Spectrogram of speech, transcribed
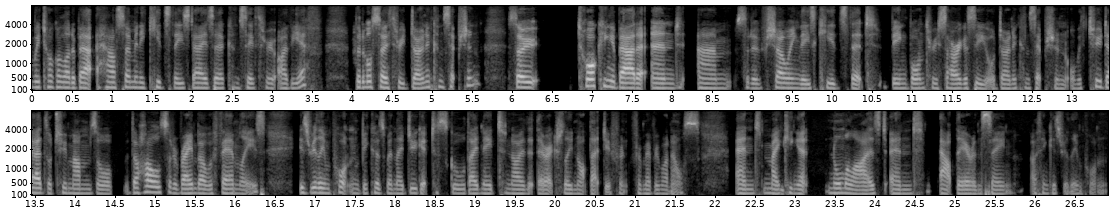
we talk a lot about how so many kids these days are conceived through IVF, but also through donor conception. So talking about it and um, sort of showing these kids that being born through surrogacy or donor conception or with two dads or two mums or the whole sort of rainbow of families is really important because when they do get to school they need to know that they're actually not that different from everyone else and making it normalized and out there and seen i think is really important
